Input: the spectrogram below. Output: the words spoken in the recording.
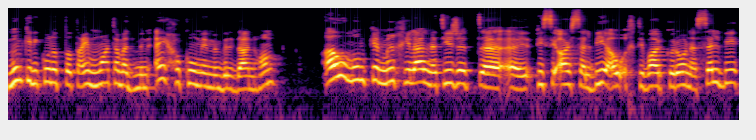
ممكن يكون التطعيم معتمد من أي حكومة من بلدانهم. أو ممكن من خلال نتيجة بي سي ار سلبية أو اختبار كورونا سلبي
